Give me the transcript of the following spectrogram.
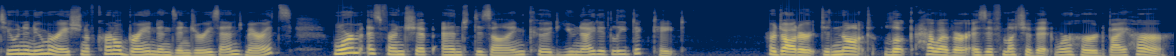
to an enumeration of Colonel Brandon's injuries and merits, warm as friendship and design could unitedly dictate. Her daughter did not look, however, as if much of it were heard by her.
